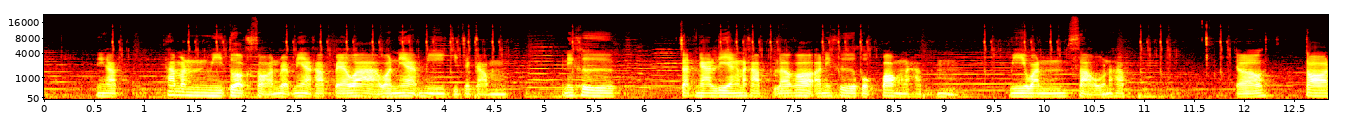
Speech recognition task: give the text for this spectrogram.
2 นี่ครับ ถ้ามันมีตัวอักษรแบบนี้ครับ แปลว่าวันนี้มีกิจกรรม อันนี้คือจัดงานเลี้ยงนะครับ แล้วก็อันนี้คือปกป้องนะครับมมีวันเสาร์นะครับ เดี๋ยวตอน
